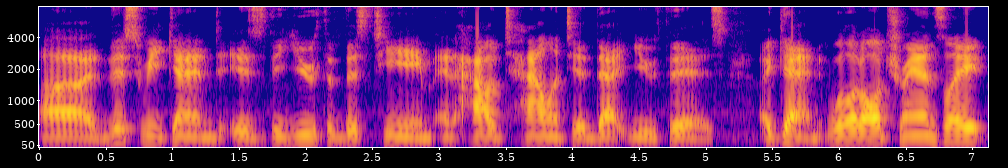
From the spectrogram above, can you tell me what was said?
uh, this weekend. Is the youth of this team and how talented that youth is. Again, will it all translate?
